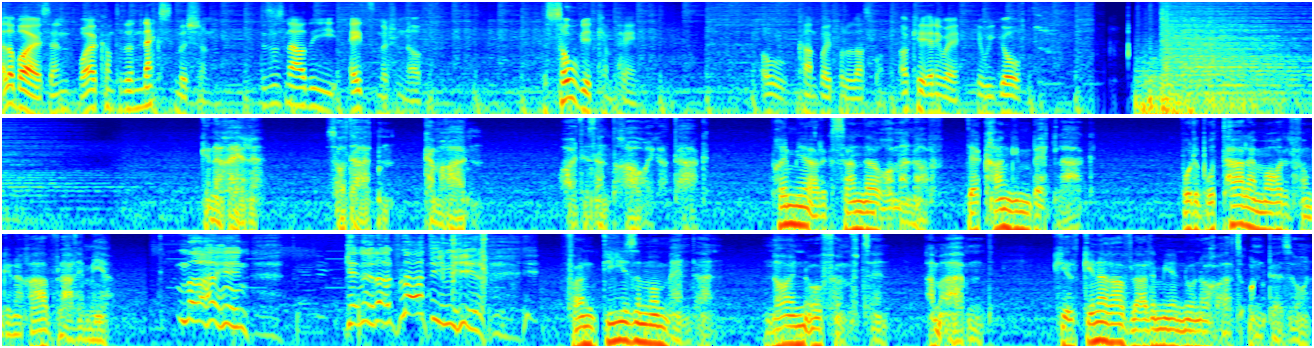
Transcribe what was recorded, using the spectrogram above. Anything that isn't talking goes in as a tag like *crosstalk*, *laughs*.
Hello boys and welcome to the next mission. This is now the 8th mission of the Soviet campaign. Oh, can't wait for the last one. Okay, anyway, here we go. Generäle, Soldaten, Kameraden. Heute ist ein trauriger Tag. Premier Alexander Romanov, der krank im Bett lag, wurde brutal ermordet von General Wladimir. Nein! General Wladimir! Von diesem Moment an, 9.15 Uhr am Abend, gilt General Wladimir nur noch als Unperson.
